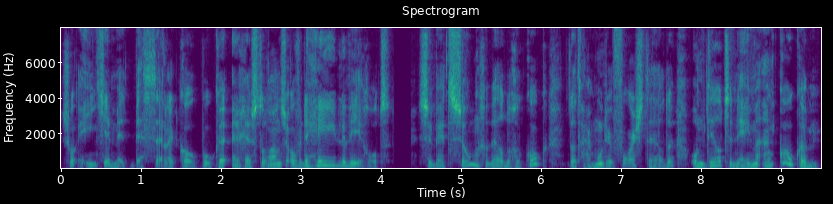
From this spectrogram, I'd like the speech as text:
Zo eentje met bestseller kookboeken en restaurants over de hele wereld. Ze werd zo'n geweldige kok dat haar moeder voorstelde om deel te nemen aan Koken.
